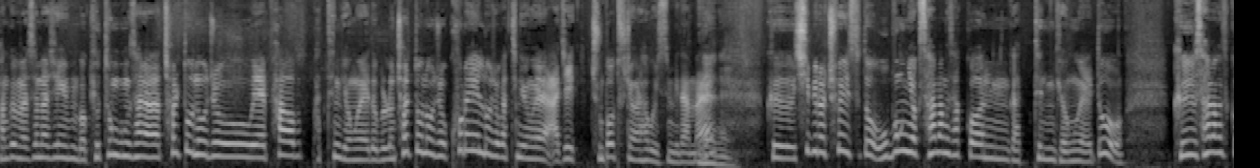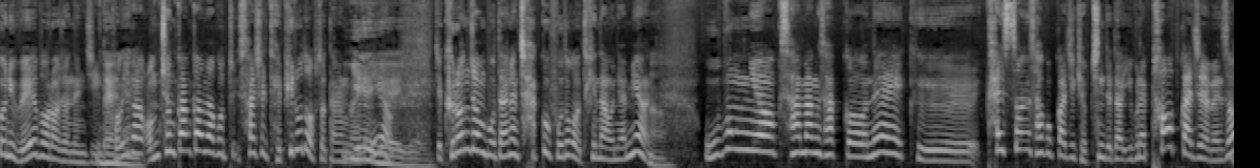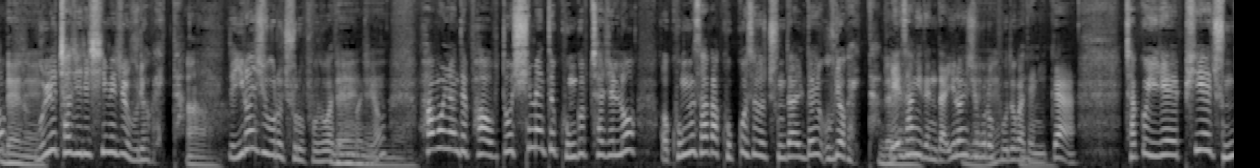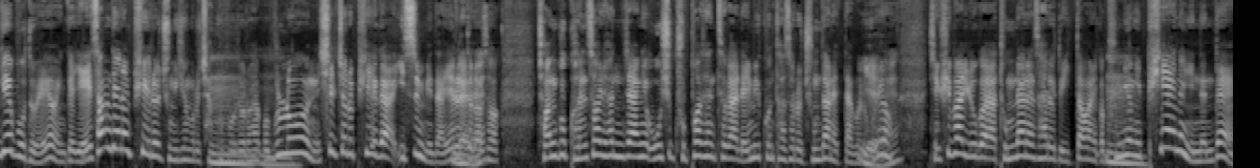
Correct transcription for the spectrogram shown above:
방금 말씀하신 뭐 교통공사나 철도 노조의 파업 같은 경우에도 물론 철도 노조, 코레일 노조 같은 경우에는 아직 준법 투쟁을 하고 있습니다만 네네. 그 11월 초에서도 오봉역 사망 사건 같은 경우에도 그 사망 사건이 왜 벌어졌는지 네네. 거기가 엄청 깜깜하고 사실 대 필요도 없었다는 거예요. 예, 예, 예. 이제 그런 점보다는 자꾸 보도가 어떻게 나오냐면 어. 오봉역 사망 사건에 그 탈선 사고까지 겹친 데다 이번에 파업까지 하면서 네네. 물류 차질이 심해질 우려가 있다. 아. 이런 식으로 주로 보도가 되는 네네. 거죠. 화물연대 파업도 시멘트 공급 차질로 어, 공사가 곳곳에서 중단될 우려가 있다. 네. 예상이 된다. 이런 식으로 네. 보도가 음. 되니까 자꾸 이게 피해 중계 보도예요. 그러니까 예상되는 피해를 중심으로 자꾸 음. 보도를 하고 물론 실제로 피해가 있습니다. 예를 네. 들어서 전국 건설 현장의 59%가 레미콘 타설을 중단했다 그러고요. 예. 지금 휘발유가 동나는 사례도 있다고 하니까 분명히 음. 피해는 있는데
